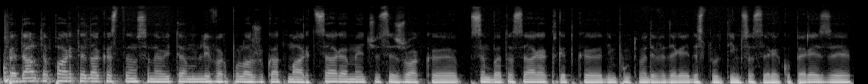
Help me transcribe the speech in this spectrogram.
Pe de altă parte, dacă stăm să ne uităm, Liverpool a jucat marți seară, meciul se joacă sâmbătă seară, cred că din punctul meu de vedere e destul timp să se recupereze.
